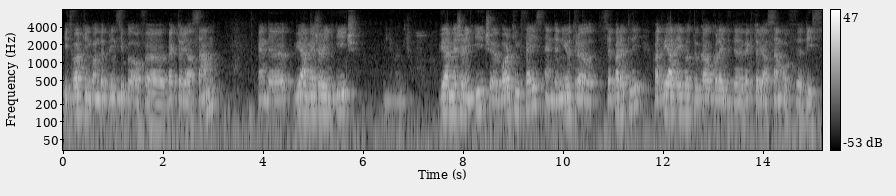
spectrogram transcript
it's working on the principle of uh, vectorial sum and uh, we are measuring each we are measuring each uh, working phase and the neutral separately, but we are able to calculate the vectorial sum of uh, these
